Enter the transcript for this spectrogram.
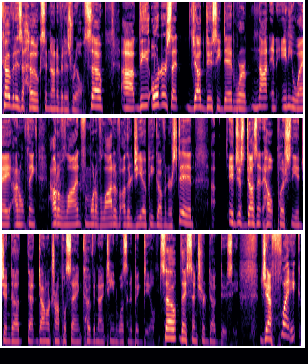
COVID is a hoax and none of it is real. So uh, the orders that Doug Ducey did were not in any way, I don't think, out of line from what a lot of other GOP governors did. Uh, it just doesn't help push the agenda that Donald Trump was saying COVID 19 wasn't a big deal. So they censured Doug Ducey. Jeff Flake,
